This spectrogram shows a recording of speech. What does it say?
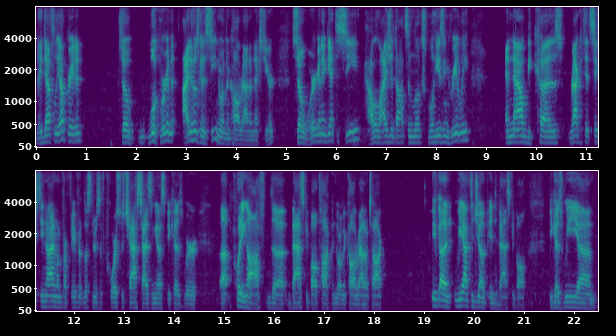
they definitely upgraded. So look, we're gonna Idaho's gonna see Northern Colorado next year. So we're gonna get to see how Elijah Dotson looks while he's in Greeley. And now because Rakitic69, one of our favorite listeners, of course, was chastising us because we're uh, putting off the basketball talk with Northern Colorado talk. We've got to, we have to jump into basketball because we, um,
